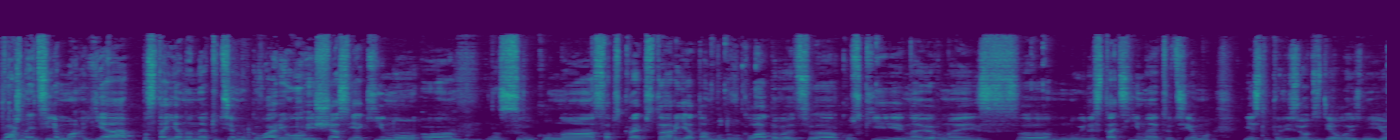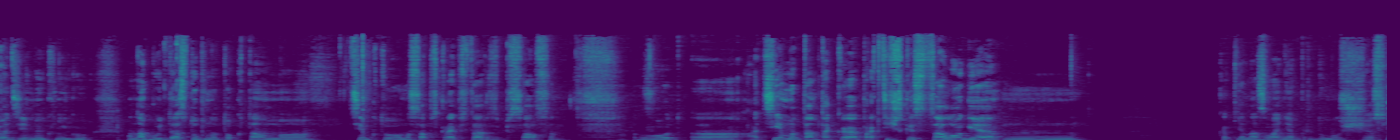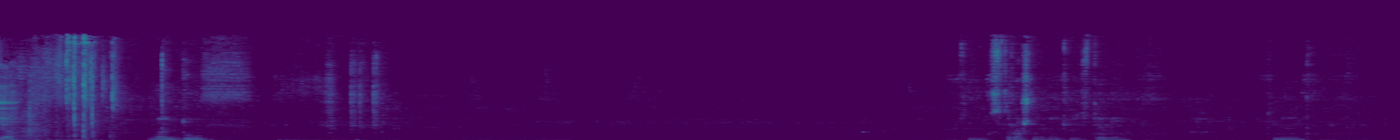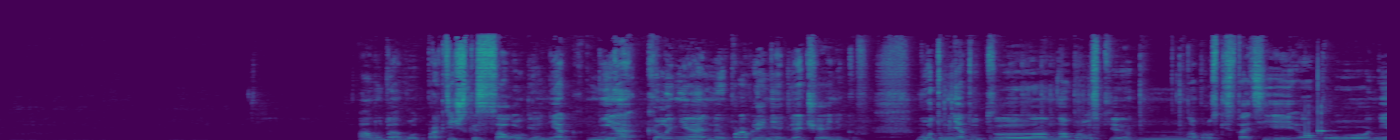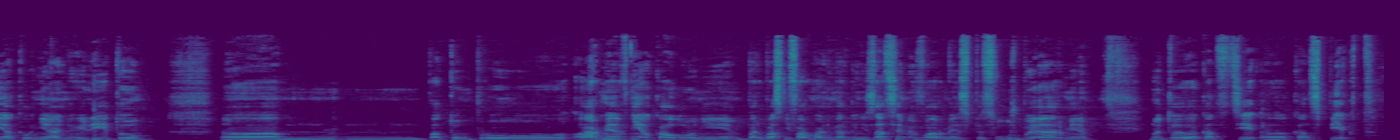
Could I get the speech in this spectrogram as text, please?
Важная тема. Я постоянно на эту тему говорю, и сейчас я кину э, ссылку на Subscribe Star. Я там буду выкладывать э, куски, наверное, из, э, ну или статьи на эту тему. Если повезет, сделаю из нее отдельную книгу. Она будет доступна только там тем, кто на Subscribe Star записался. Вот. А тема там такая, практическая социология, как я название придумал? Сейчас я найду. Так, страшные такие истории. Так. А, ну да, вот, практическая социология, не, не колониальное управление для чайников. Вот у меня тут э, наброски, наброски статей э, про неоколониальную элиту, потом про армию в неоколонии, борьба с неформальными организациями в армии, спецслужбы армии. Ну, это конспект.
